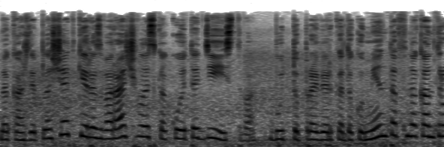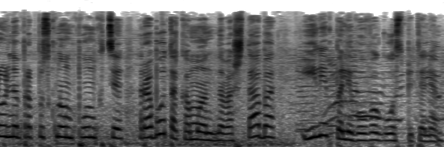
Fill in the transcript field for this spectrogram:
На каждой площадке разворачивалось какое-то действо, будь то проверка документов на контрольно-пропускном пункте, работа командного штаба или полевого госпиталя.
